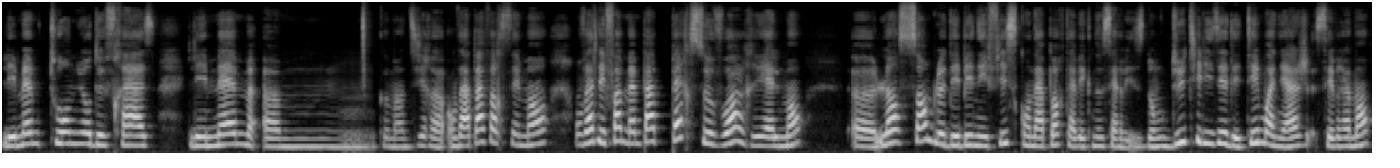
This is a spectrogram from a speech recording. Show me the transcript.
les mêmes tournures de phrases, les mêmes, euh, comment dire, on va pas forcément, on va des fois même pas percevoir réellement euh, l'ensemble des bénéfices qu'on apporte avec nos services. Donc d'utiliser des témoignages, c'est vraiment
